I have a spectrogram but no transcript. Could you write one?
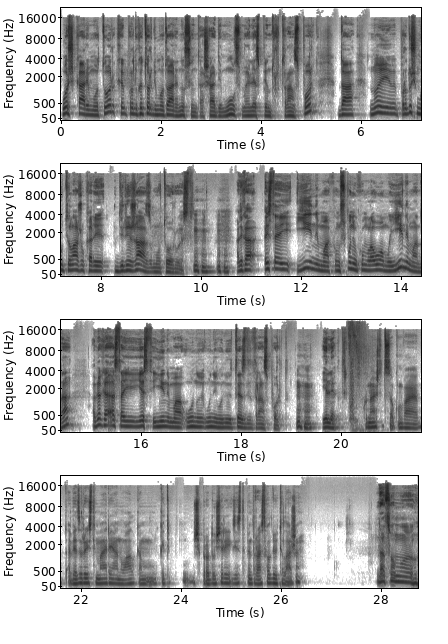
oricare motor, că producători de motoare nu sunt așa de mulți, mai ales pentru transport, dar noi producem utilajul care dirigează motorul ăsta. Uh-huh, uh-huh. Adică asta e inima, cum spunem cum la om e inima, da? Abia că asta este inima unui, unei unități de transport uh-huh. electric. Cunoașteți sau cumva aveți o estimare anual cam câte și producere există pentru astfel de utilaje? Dați-mi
